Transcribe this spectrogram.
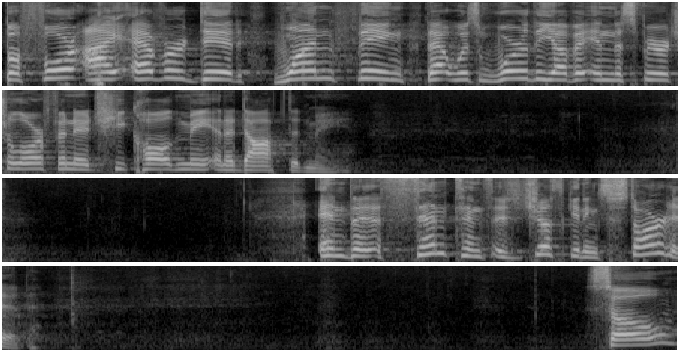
Before I ever did one thing that was worthy of it in the spiritual orphanage, He called me and adopted me. And the sentence is just getting started. So,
